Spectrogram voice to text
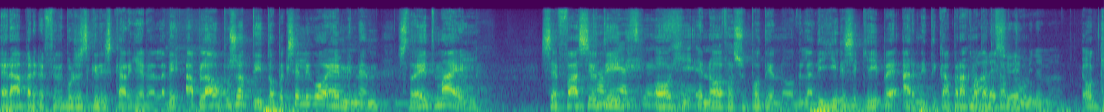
rapper, ρε φίλε, δεν μπορούσε να συγκρίνεις καριέρα. Δηλαδή, απλά ο Pusha T το έπαιξε λίγο Eminem στο 8 Mile. Σε φάση Καμία ότι. σχέση. Όχι, εννοώ, θα σου πω τι εννοώ. Δηλαδή γύρισε και είπε αρνητικά πράγματα Μου αρέσει που ο θα του- Eminem, ε. Οκ,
